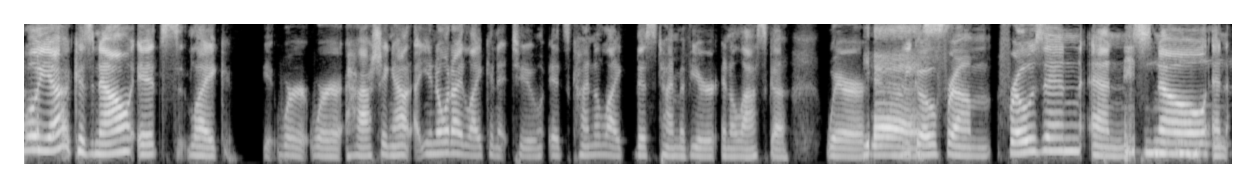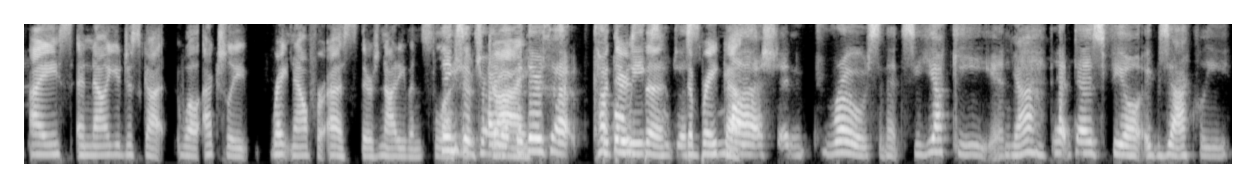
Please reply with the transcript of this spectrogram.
Well yeah because now it's like we're we're hashing out you know what i liken it to? It's kind of like this time of year in alaska where yes we go from frozen and snow mm-hmm. and ice and now you just got well actually right now for us there's not even slush things have dried up dry. but there's that couple there's weeks the- of the just breakup. mush and gross and it's yucky and yeah. that does feel exactly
